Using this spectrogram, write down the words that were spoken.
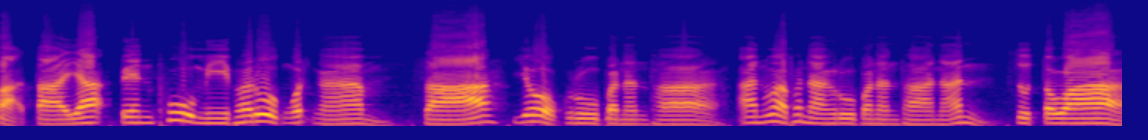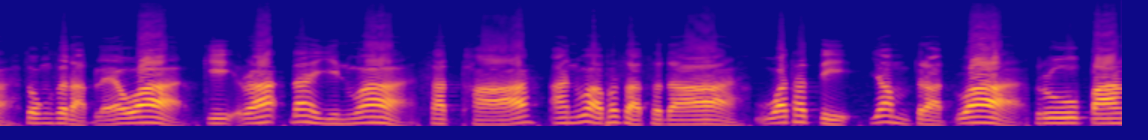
ปตายะเป็นผู้มีพระรูปงดงาม สาโยกรูปนันธา อันว่าพระนางรูปนันธานั้นสุตวา ทรงสดับแล้วว่า กิระได้ยินว่า สัทธา อันว่าพระสัสดา วัทติย่อมตรัสว่า รูปัง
